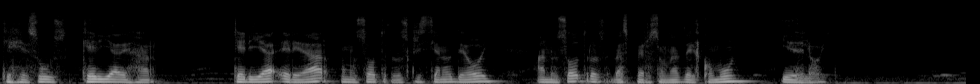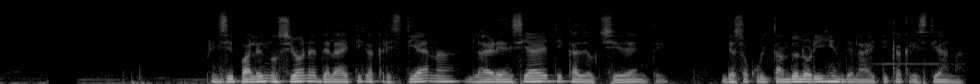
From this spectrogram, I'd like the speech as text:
que Jesús quería dejar, quería heredar a nosotros, los cristianos de hoy, a nosotros, las personas del común y del hoy. Principales nociones de la ética cristiana, la herencia ética de Occidente, Desocultando el origen de la ética cristiana,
